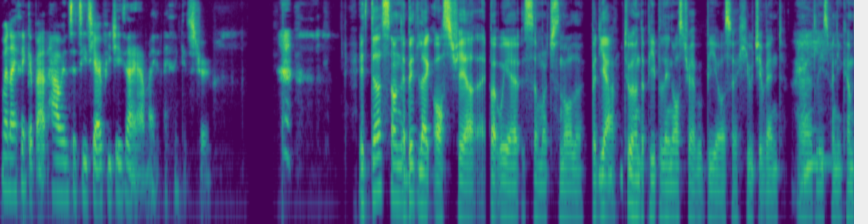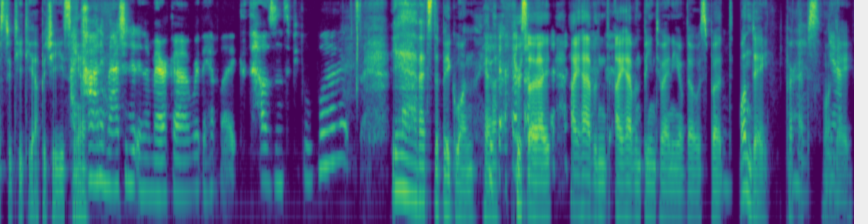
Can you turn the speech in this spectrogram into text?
when I think about how into TTRPGs I am, I, I think it's true. It does sound a bit like Austria, but we are so much smaller. But yeah, 200 people in Austria would be also a huge event, right. uh, at least when it comes to TTRPGs. I yeah. can't imagine it in America where they have like thousands of people. What? Yeah, that's the big one. Yeah, because I I haven't I haven't been to any of those, but mm. one day, perhaps one yeah. day.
